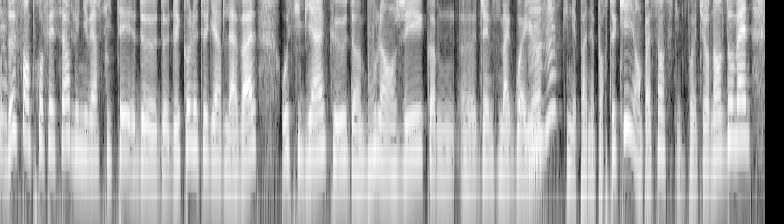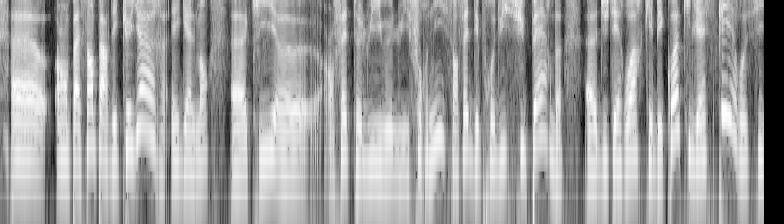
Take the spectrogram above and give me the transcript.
oui. de son professeur de l'université, de, de l'école hôtelière de Laval, aussi bien que d'un boulanger comme euh, James Maguire, Mhm. qui n'est pas n'importe qui. En passant, c'est une pointure dans ce domaine. euh, en passant par des cueilleurs également, euh, qui en fait lui lui fournissent en fait des produits superbes du terroir québécois, qui lui inspirent aussi.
